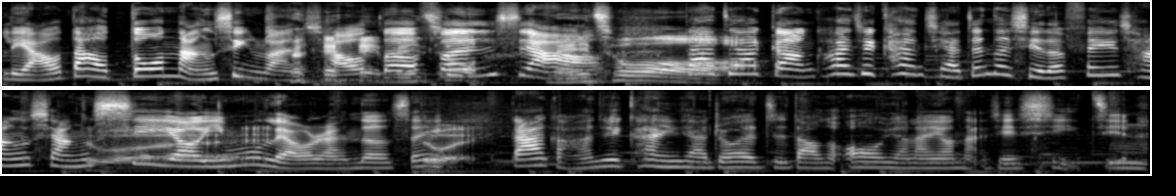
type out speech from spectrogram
聊到多囊性卵巢的分享，没错，大家赶快去看起来，真的写的非常详细哦，一目了然的，所以，大家赶快去看一下，就会知道说哦，原来有哪些细节。嗯。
